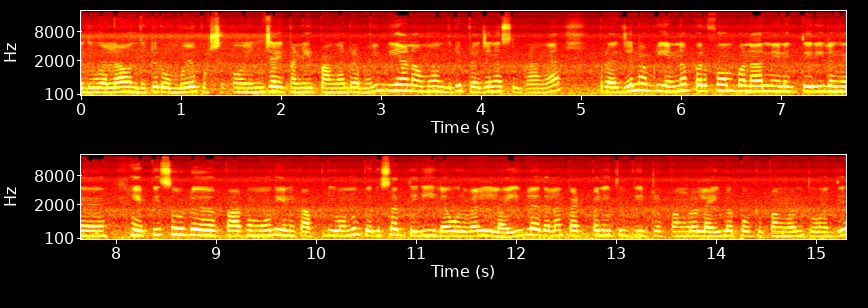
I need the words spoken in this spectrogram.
இதுவெல்லாம் வந்துட்டு ரொம்பவே பிடிச்சிருக்கும். என்ஜாய் பண்ணியிருப்பாங்கன்ற மாதிரி வியானாமும் வந்துட்டு பிரஜனை சொல்கிறாங்க பிரஜன் அப்படி என்ன பர்ஃபார்ம் பண்ணார்னு எனக்கு தெரியலங்க. எபிசோடு பார்க்கும்போது எனக்கு அப்படி ஒன்றும் பெருசாக தெரியல. ஒரு வேளை லைவில் இதெல்லாம் கட் பண்ணி தூக்கிட்டு இருப்பாங்களோ லைவில் போட்டிருப்பாங்களோன்னு தோணுது.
